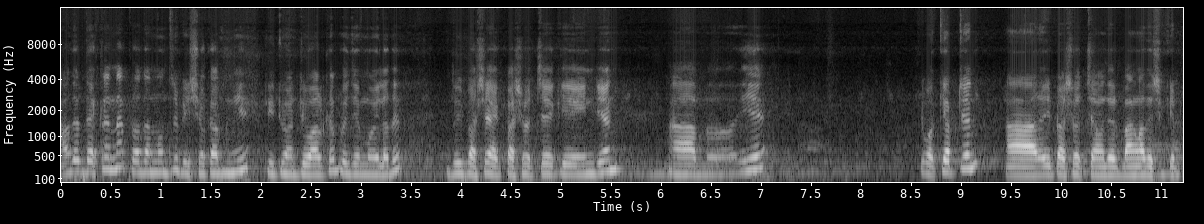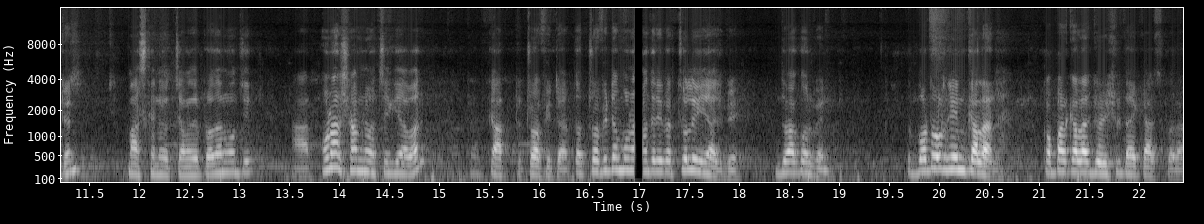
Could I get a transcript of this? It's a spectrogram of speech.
আমাদের দেখলেন না, প্রধানমন্ত্রী বিশ্বকাপ নিয়ে টি টোয়েন্টি ওয়ার্ল্ড কাপ ওই যে মহিলাদের। দুই পাশে, এক পাশে হচ্ছে কি ইন্ডিয়ান ইয়ে কি ক্যাপ্টেন আর এই পাশে হচ্ছে আমাদের বাংলাদেশি ক্যাপ্টেন মাঝখানে হচ্ছে আমাদের প্রধানমন্ত্রী, আর ওনার সামনে হচ্ছে কি আবার কাপ ট্রফিটা তো ট্রফিটা মনে আমাদের এবার চলেই আসবে। দোয়া করবেন। Bottle green colour copper colour জড়ি সুতায় কাজ করা।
